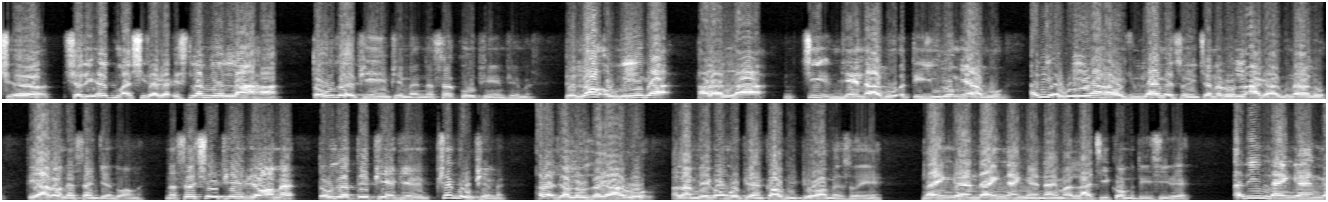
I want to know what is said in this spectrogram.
ရှရီယတ်မှာရှိတာကအစ္စလာမ်ရဲ့လာဟာ30ဖြစ်ရင်ဖြစ်မယ်29ဖြစ်ရင်ဖြစ်မယ်ဒီလောက်အဝေးကဟာလာလာကြည့်မြင်တာကိုအတီယူလို့မရဘူးအဲ့ဒီအဝေးကဟာကိုယူလိုက်မယ်ဆိုရင်ကျွန်တော်တို့လာကခုနကလို့တရားတော်နဲ့ဆန့်ကျင်သွားမယ်28ဖြစ်ဖြစ်ရမယ်31ဖြစ်ဖြစ်ဖြစ်ကိုဖြစ်မယ် အဲ့ဒါကြောင့်လို့စကားကိုဟလာမေကုန်းကိုပြန်ကောက်ပြီးပြောရမယ်ဆိုရင်နိုင်ငံတိုင်းနိုင်ငံတိုင်းမှာလာကြီးကော်မတီရှိတယ်အဲ့ဒီနိုင်ငံက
